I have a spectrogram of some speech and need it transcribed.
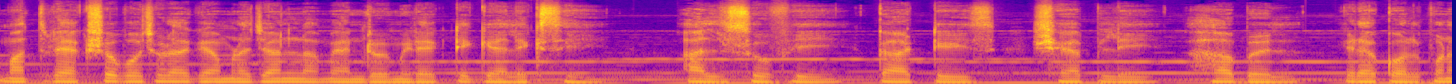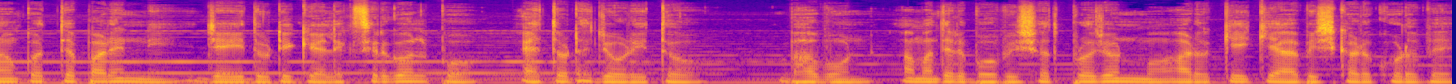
মাত্র একশো বছর আগে আমরা জানলাম অ্যান্ড্রোমিডা একটি গ্যালাক্সি। আলসোফি কার্টিস, শ্যাপলি, হাবেল, এরা কল্পনাও করতে পারেননি যে এই দুটি গ্যালাক্সির গল্প এতটা জড়িত। ভাবুন, আমাদের ভবিষ্যৎ প্রজন্ম আরও কী কী আবিষ্কার করবে।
